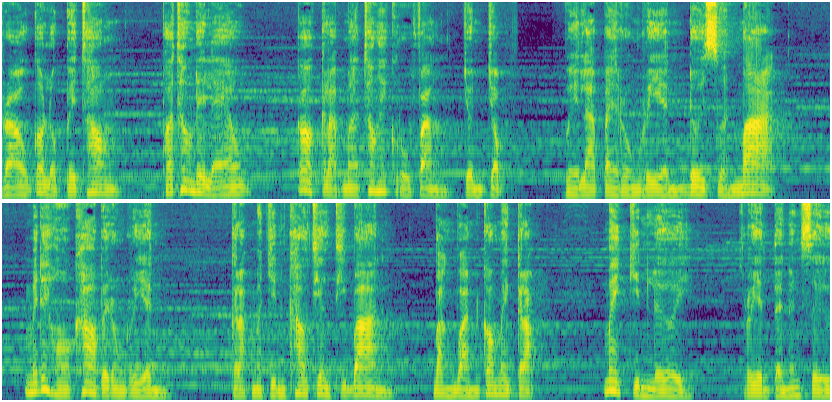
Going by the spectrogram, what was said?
เราก็หลบไปท่อง พอท่องได้แล้วก็กลับมาท่องให้ครูฟังจนจบ เวลาไปโรงเรียนโดยส่วนมาก ไม่ได้ห่อข้าวไปโรงเรียน กลับมากินข้าวเที่ยงที่บ้าน บางวันก็ไม่กลับ ไม่กินเลย เรียนแต่หนังสือ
